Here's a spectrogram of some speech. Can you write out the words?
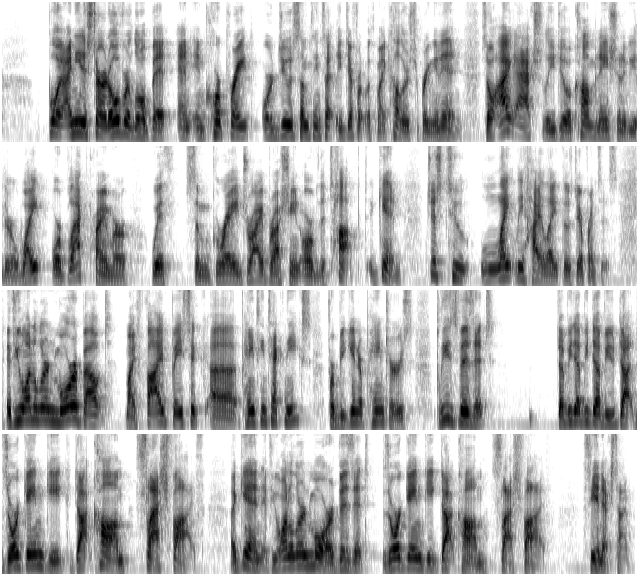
boy, I need to start over a little bit and incorporate or do something slightly different with my colors to bring it in. So I actually do a combination of either white or black primer with some gray dry brushing over the top. Again, just to lightly highlight those differences. If you want to learn more about my five basic uh, painting techniques for beginner painters, please visit www.zoargamegeek.com slash five. Again, if you want to learn more, visit zoargamegeek.com slash five. See you next time.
